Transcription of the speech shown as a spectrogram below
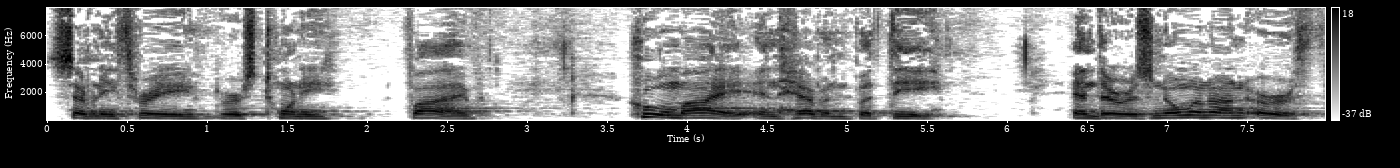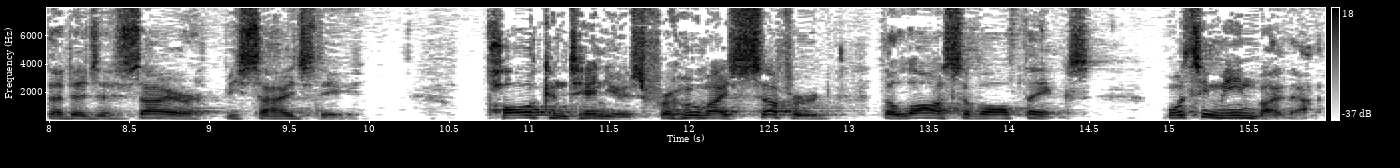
73, verse 25 Who am I in heaven but thee? And there is no one on earth that I desire besides thee. Paul continues, For whom I suffered the loss of all things. What's he mean by that?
